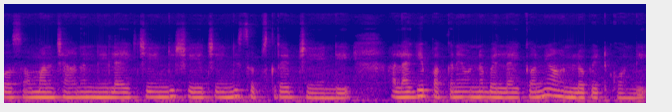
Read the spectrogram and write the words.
కోసం మన ఛానల్ని లైక్ చేయండి షేర్ చేయండి సబ్స్క్రైబ్ చేయండి. అలాగే పక్కనే ఉన్న బెల్ ఐకాన్ని ఆన్లో పెట్టుకోండి.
